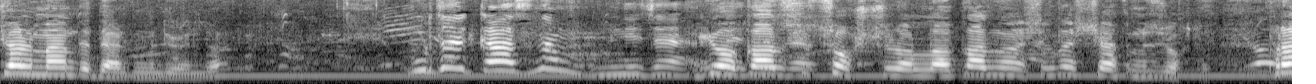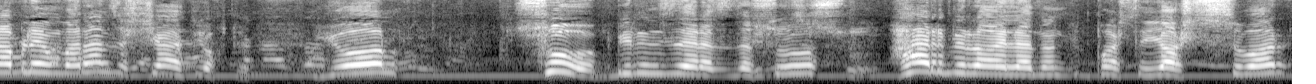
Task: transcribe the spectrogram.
Gəl mənim də dərdimi döyün də. Burada qazla necə? Yox, qazışı çox şükür Allah. Qazla işıqda şikayətimiz yoxdur. Problem var ancaq şikayət yoxdur. Yol, su, birinci dərəcədə su. Hər bir ailədən başda yaşlısı var.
